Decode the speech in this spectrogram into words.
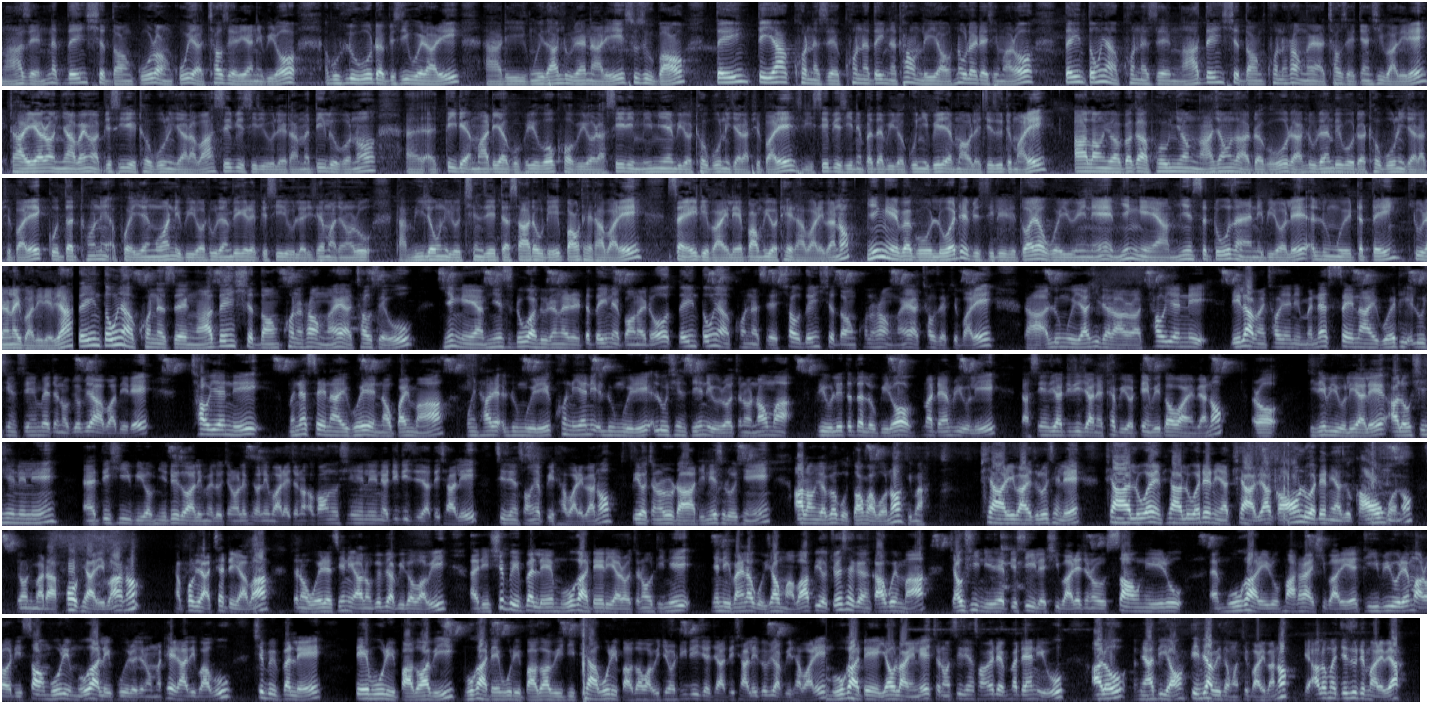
950 2သိန်း8960တွေကနေပြီးတော့အခုလှူဖို့အတွက်ပစ္စည်းဝယ်တာတွေအာဒီငွေသားလှူဒန်းတာတွေစုစုပေါင်းသိန်း180 9သိန်း2400ကိုနှုတ်လိုက်တဲ့အချိန်မှာတော့သိန်း380 5သိန်း8960ကျန်ရှိပါသေးတယ်ဒါတွေကတော့ညပိုင်းမှာပစ္စည်းတွေထုတ်ပိုးနေကြတာပါဆေးပစ္စည်းတွေကိုလည်းဒါမသိလို့ပေါ့နော်အဲတိတဲ့အမားတယောက်ကိုဗီဒီယိုကောခေါ်ပြီးတော့ဒါဆေးတွေမင်းမြန်းပြီးတော့ထုတ်ပိုးနေကြတာဖြစ်ပါတယ်ပါတယ်ဒီစေးပစ္စည်းနဲ့ပတ်သက်ပြီးတော့ကူညီပေးတဲ့အမောက်လည်းကျေးဇူးတင်ပါတယ်အာလောင်ရွာဘက်ကဖုံးချောင်း၅ချောင်းစာအတွက်ကိုဒါလှူဒန်းပေးဖို့အတွက်ထုတ်ပိုးနေကြတာဖြစ်ပါတယ်ကိုသက်ထွန်းနဲ့အဖွဲ့ရန်ကုန်ကနေပြီးတော့လှူဒန်းပေးခဲ့တဲ့ပစ္စည်းတွေကိုလည်းဒီထဲမှာကျွန်တော်တို့ဒါမီးလုံးတွေတို့ချင်းစေးတက်စားတုပ်တွေပေါင်းထည့်ထားပါတယ်ဆက်အိတ်တွေပါလည်းပေါင်းပြီးတော့ထည့်ထားပါတယ်ဗျာနော်မြင့်ငယ်ဘက်ကိုလိုအပ်တဲ့ပစ္စည်းလေးတွေတွားရောက်ဝယ်ယူရင်းနဲ့မြင့်ငယ်ကမြင့်စတိုးဆိုင်ကနေပြီးတော့လည်းအလူငွေတသိန်းလှူဒန်းလိုက်ပါသေးတယ်ဗျာသိန်း385သိန်း8560ကို မြင့်ငယ်ကမြင်းစတိုးကလှူဒန်းလိုက်တဲ့တသိန်းနဲ့ပေါင်းလိုက်တော့သိန်း380 6သိန်း8560ဖြစ်ပါတယ်။ဒါအလူငွေရရှိတာကတော့6ရက်နေ့၄လပိုင်း6ရက်နေ့မနက်10:00နာရီခွဲထိအလူရှင်စင်းပဲကျွန်တော်ပြောပြရပါသေးတယ်။6ရက်နေ့မနက်10:00နာရီခွဲရဲ့နောက်ပိုင်းမှာဝင်ထားတဲ့အလူငွေတွေ9ရက်နေ့အလူငွေတွေအလူရှင်စင်းတွေကိုတော့ကျွန်တော်နောက်မှဗီဒီယိုလေးတက်တက်လုပ်ပြီးတော့မှတ်တမ်းဗီဒီယိုလေးဒါစင်းစရာတိတိကျကျနဲ့ထပ်ပြီးတော့တင်ပေးသွားပါရင်ဗျာနော်။အဲ့တော့ဒီနေ့ဗီဒီယိုလေးကလည်းအားလုံးရှင်းရှင်းလင်းလင်း အဲသိရှိပြီးတော့မြင်တွေ့သွားလိမ့်မယ်လို့ကျွန်တော်လည်းမျှော်လင့်ပါတယ်ကျွန်တော်အကောင်းဆုံးရှင်းရှင်းလင်းနဲ့တိတိကျကျသိချာလေးစီစဉ်ဆောင်ရွက်ပေးထားပါတယ်ဗျာနော်ပြီးတော့ကျွန်တော်တို့ဒါဒီနေ့ဆိုလို့ရှိရင်အာလောင်ရွာဘက်ကိုသွားမှာပေါ့နော်ဒီမှာဖြာတွေပါတယ်ဆိုလို့ရှိရင်လည်းဖြာလိုအပ်ရင်ဖြာလိုအပ်တဲ့နေရာဖြာဗျာခေါင်းလိုအပ်တဲ့နေရာဆိုခေါင်းပေါ့နော်ကျွန်တော်ဒီမှာဒါဖော့ဖြာတွေပါနော်ဒါဖော့ဖြာအချက်တရာပါကျွန်တော်ဝယ်တဲ့စင်းတွေအားလုံးပြပြပြီးတော့ပါပြီအဲဒီရှစ်ပေပတ်လဲမိုးကတဲတွေကတော့ကျွန်တော်ဒီနေ့ညနေပိုင်းလောက်ကိုရောက်မှာပါပြီးတော့ကျွဲဆက်ကန်ကားကွင်းမှာရောက်ရှိနေတဲ့ပစ္စည်းတွေလည်းရှိပါတယ်ကျွန်တော်တို့စောင်းတွေတို့ အဲမိုးကာတွေတို့မှားထားရရှိပါတယ်ဒီဗီဒီယိုထဲမှာတော့ဒီစောင်းဘိုးတွေမိုးကာလေးပို့ရတော့ကျွန်တော်မထည့်ထားသေးပါဘူးရှစ်ပေပတ်လဲတဲဘိုးတွေပါသွားပြီမိုးကတဲဘိုးတွေပါသွားပြီဒီဖြာဘိုးတွေပါသွားပါပြီကျွန်တော်တိတိကျကျတေချာလေးပြောပြပေးထားပါတယ်မိုးကတဲရောက်လာရင်လည်းကျွန်တော်စီစဉ်ဆောင်ရွက်တဲ့မှတ်တမ်းတွေကိုအားလုံးအများသိအောင်တင်ပြပေးသွားမှာဖြစ်ပါတယ်ဗျာနော်ကဲအားလုံးပဲကျေးဇူးတင်ပါတယ်ဗျာ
